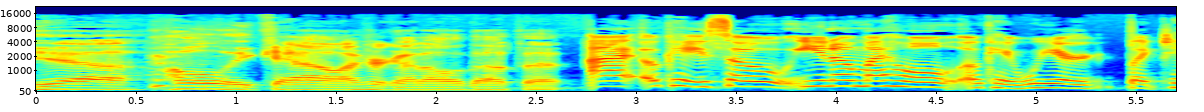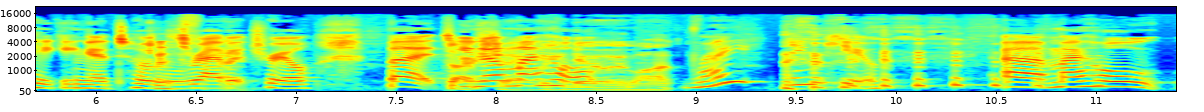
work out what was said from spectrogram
Yeah. Holy cow. I forgot all about that. I okay, so you know my whole okay, we are like taking a total rabbit fine. trail, but It's you know show. my We whole do what we want. right. Thank you. uh, my whole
